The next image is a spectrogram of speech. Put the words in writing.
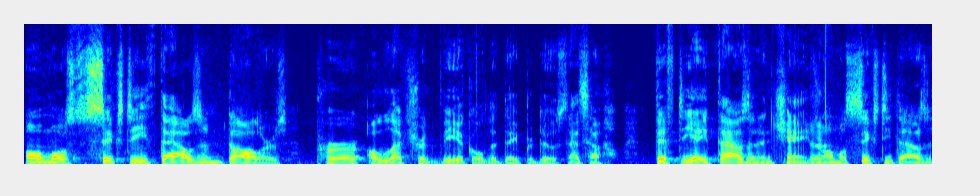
almost sixty thousand dollars per electric vehicle that they produce. That's how. 58,000 and change, almost 60,000.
